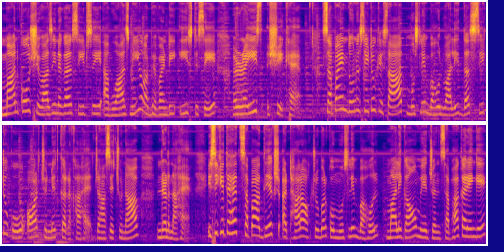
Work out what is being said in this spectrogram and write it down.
मानकोट शिवाजी नगर सीट से अबू आजमी और भिवंडी ईस्ट से रईस शेख है। सपा इन दोनों सीटों के साथ मुस्लिम बहुल वाली 10 सीटों को और चिन्हित कर रखा है, जहाँ से चुनाव लड़ना है। इसी के तहत सपा अध्यक्ष 18 अक्टूबर को मुस्लिम बहुल मालेगांव में जनसभा करेंगे।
